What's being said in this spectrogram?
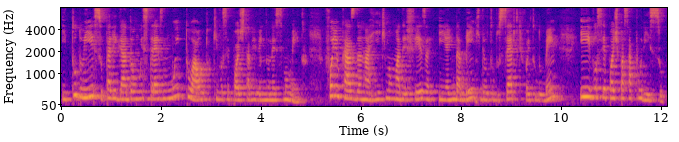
E tudo isso está ligado a um estresse muito alto que você pode estar tá vivendo nesse momento. Foi o caso da Ana Hickman, uma defesa, e ainda bem que deu tudo certo, que foi tudo bem, e você pode passar por isso.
